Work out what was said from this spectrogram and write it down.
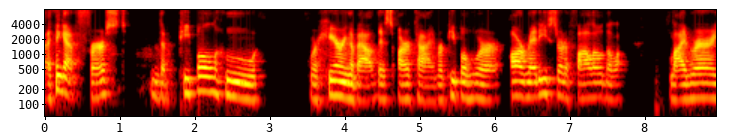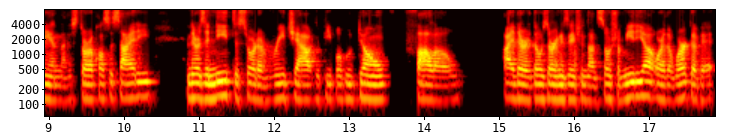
I think at first, the people who were hearing about this archive or people who are already sort of follow the library and the historical society, and there was a need to sort of reach out to people who don't follow either those organizations on social media or the work of it.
